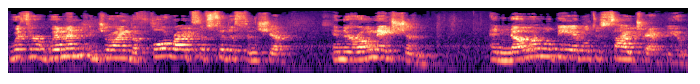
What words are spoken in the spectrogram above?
with her women enjoying the full rights of citizenship in their own nation, and no one will be able to sidetrack you.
